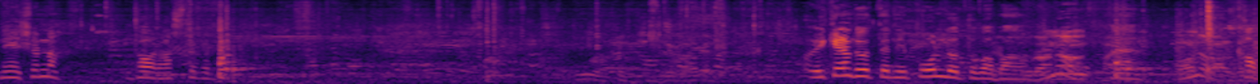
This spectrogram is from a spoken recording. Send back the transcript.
নে এসো না, ধর, আসতে করে ওইখানে ধরতে নেই, পড়ল তো বাবা। হ্যাঁ খাও।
